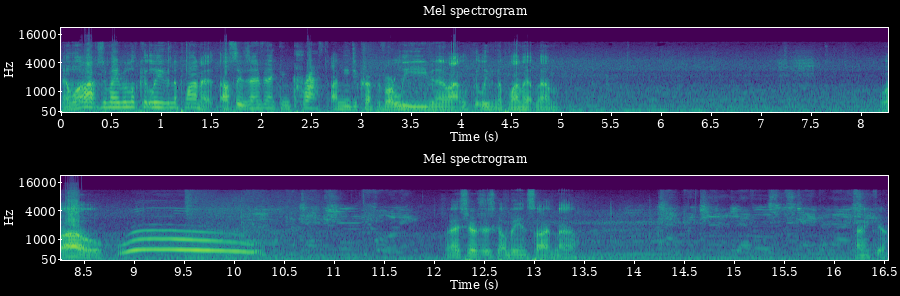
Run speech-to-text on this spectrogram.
And we'll actually maybe look at leaving the planet. I'll see if there's anything I can craft. I need to craft before I leave, and I might look at leaving the planet then. Whoa. Woo! Right, seriously, it's got to be inside now. Thank you.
